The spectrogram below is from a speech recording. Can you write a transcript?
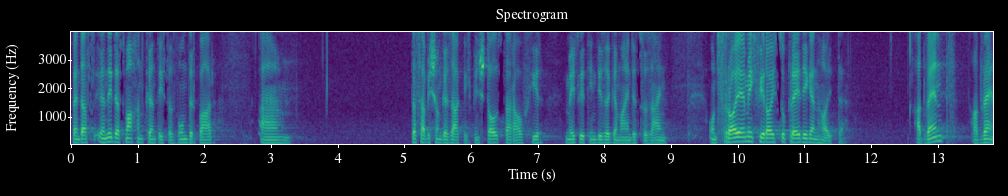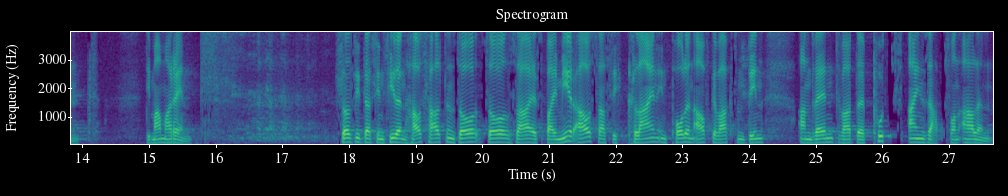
Wenn, das, wenn ihr das machen könnt, ist das wunderbar. Ähm, das habe ich schon gesagt, ich bin stolz darauf, hier Mitglied in dieser Gemeinde zu sein und freue mich, für euch zu predigen heute. Advent, Advent. Die Mama rennt. So sieht das in vielen Haushalten so. So sah es bei mir aus, als ich klein in Polen aufgewachsen bin. Advent war der Putzeinsatz von allen.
